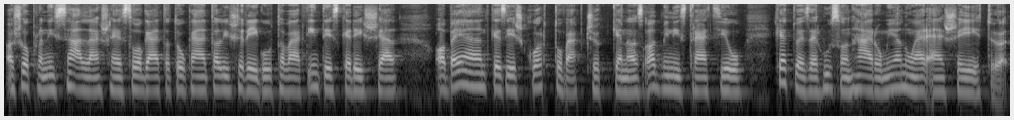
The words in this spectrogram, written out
A soproni szálláshely szolgáltatók által is régóta várt intézkedéssel a bejelentkezéskor tovább csökken az adminisztráció 2023. január 1-től.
